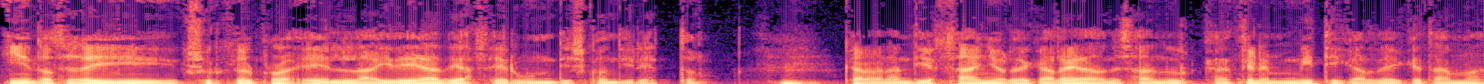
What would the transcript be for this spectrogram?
y entonces ahí surgió la idea de hacer un disco en directo. Claro, eran 10 años de carrera donde estaban las canciones míticas de Ketama.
